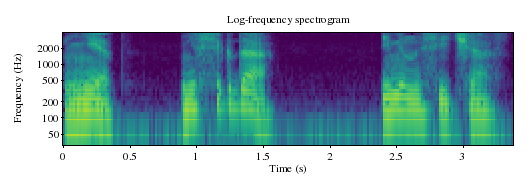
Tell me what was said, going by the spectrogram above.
Нет, не всегда. Именно сейчас.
